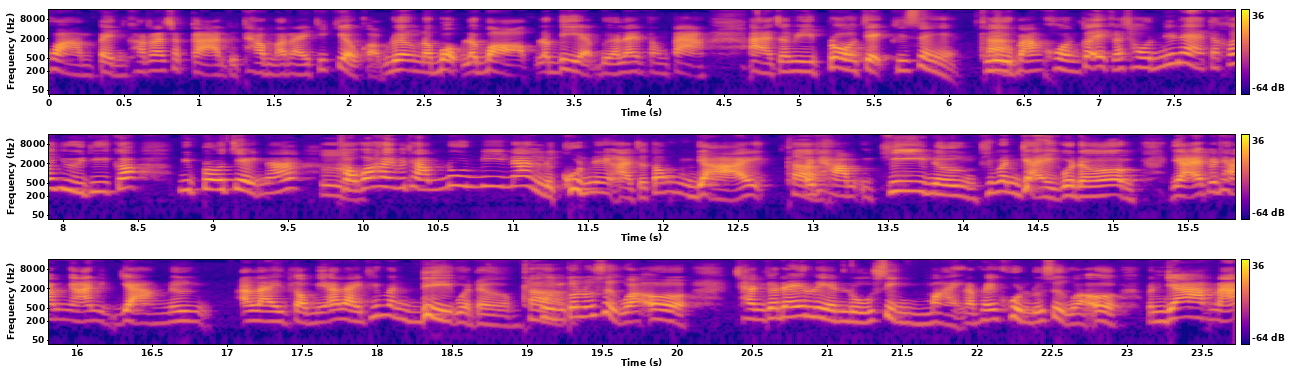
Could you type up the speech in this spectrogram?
ความเป็นข้าราชการหรือทำอะไรที่เกี่ยวกับเรื่องระบบระบอบระเบียบหรืออะไรต่างๆ อาจจะมีโปรเจกต์พิเศษค่ะหรือบางคนก็เอกชนนี่แหละ แต่ก็อยู่ดีก็มีโปรเจกต์นะอืมเขาก็ให้ไปทำนู่นนี่นั่น หรือคุณเองอาจจะต้องย้ายค่ะไปทำอีกที่หนึ่งที่มันใหญ่กว่าเดิม ย้ายไปทำงานอีกอย่างหนึ่ง อะไรต่อมีอะไรที่มันดีกว่าเดิมค่ะคุณก็รู้สึกว่า เออ ฉันก็ได้เรียนรู้สิ่งใหม่ทำให้คุณรู้สึกว่า เออ มันยากนะ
